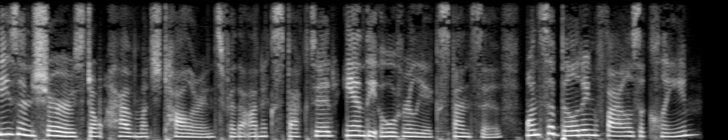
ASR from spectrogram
these insurers don't have much tolerance for the unexpected and the overly expensive. Once a building files a claim,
